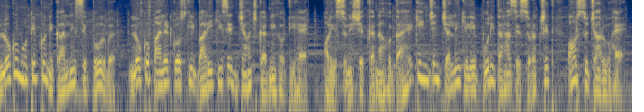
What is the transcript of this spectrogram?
लोकोमोटिव को निकालने से पूर्व लोको पायलट को उसकी बारीकी से जाँच करनी होती है और ये सुनिश्चित करना होता है कि इंजन चलने के लिए पूरी तरह से सुरक्षित और सुचारू है।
